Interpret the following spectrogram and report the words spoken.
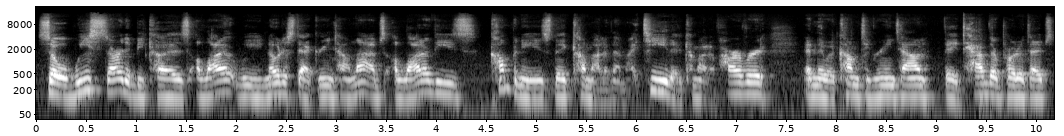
so we started because a lot of we noticed at Greentown Labs, a lot of these companies they come out of MIT, they'd come out of Harvard, and they would come to Greentown. They'd have their prototypes,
